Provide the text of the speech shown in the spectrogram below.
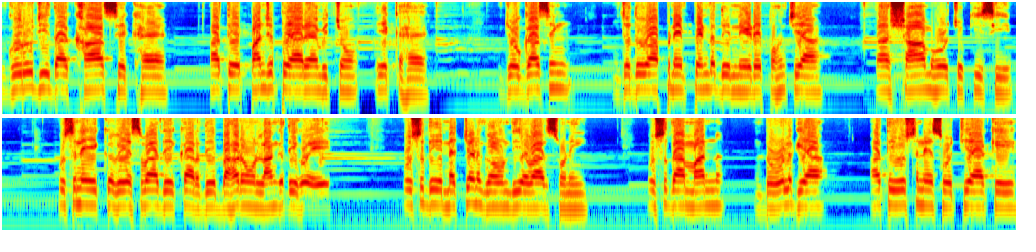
ਗੁਰੂ ਜੀ ਦਾ ਖਾਸ ਸਿੱਖ ਹੈ ਅਤੇ ਪੰਜ ਪਿਆਰਿਆਂ ਵਿੱਚੋਂ ਇੱਕ ਹੈ। ਜੋਗਾ ਸਿੰਘ ਜਦੋਂ ਆਪਣੇ ਪਿੰਡ ਦੇ ਨੇੜੇ ਪਹੁੰਚਿਆ ਤਾਂ ਸ਼ਾਮ ਹੋ ਚੁੱਕੀ ਸੀ। ਉਸਨੇ ਇੱਕ ਵੇਸਵਾ ਦੇ ਘਰ ਦੇ ਬਾਹਰੋਂ ਲੰਘਦੇ ਹੋਏ ਉਸ ਦੇ ਨੱਚਣ ਗਾਉਣ ਦੀ ਆਵਾਜ਼ ਸੁਣੀ। ਉਸ ਦਾ ਮਨ ਡੋਲ ਗਿਆ ਅਤੇ ਉਸਨੇ ਸੋਚਿਆ ਕਿ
